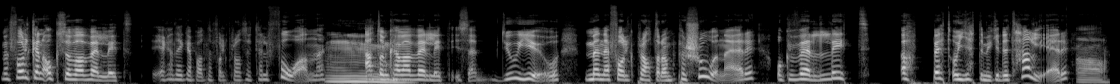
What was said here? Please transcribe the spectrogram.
Men folk kan också vara väldigt, jag kan tänka på att när folk pratar i telefon, Mm. att de kan vara väldigt så här, do you, men när folk pratar om personer och väldigt öppet och jättemycket detaljer, Ja.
